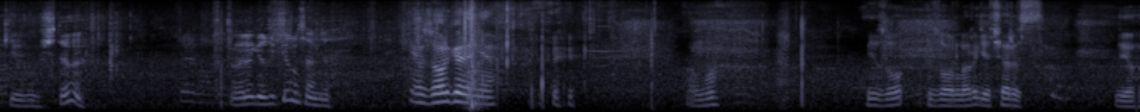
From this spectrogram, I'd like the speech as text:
Zorlayacak gibi bu iş değil mi? Öyle gözüküyor mu sence? Ya zor görünüyor. Ama biz o zorları geçeriz diyor.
